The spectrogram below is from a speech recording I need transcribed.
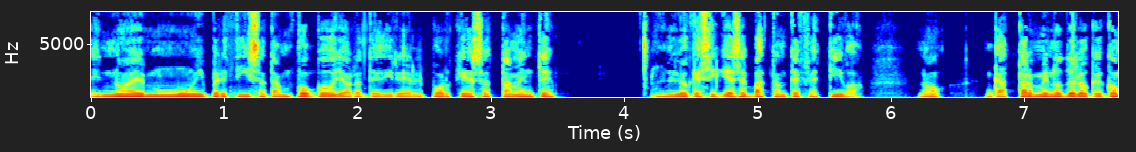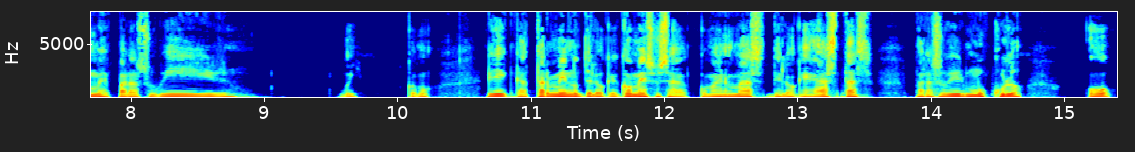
No es muy precisa tampoco, y ahora te diré el por qué exactamente. Lo que sí que es es bastante efectiva, ¿no? Gastar menos de lo que comes para subir ¿Cómo? Gastar menos de lo que comes, o sea, comer más de lo que gastas para subir músculo o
